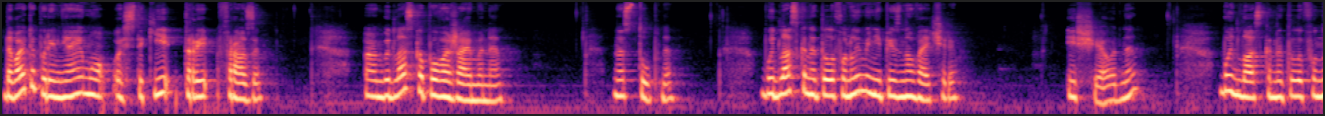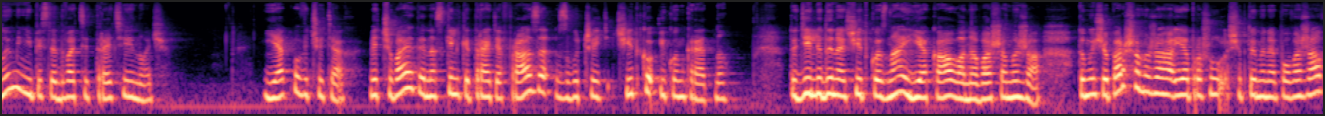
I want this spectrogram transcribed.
Давайте порівняємо ось такі три фрази. Е, Будь ласка, поважай мене. Наступне. Будь ласка, не телефонуй мені пізно ввечері. І ще одне. Будь ласка, не телефонуй мені після 23-ї ночі. Як по відчуттях? Відчуваєте, наскільки третя фраза звучить чітко і конкретно? Тоді людина чітко знає, яка вона ваша межа. Тому що перша межа, я прошу, щоб ти мене поважав,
